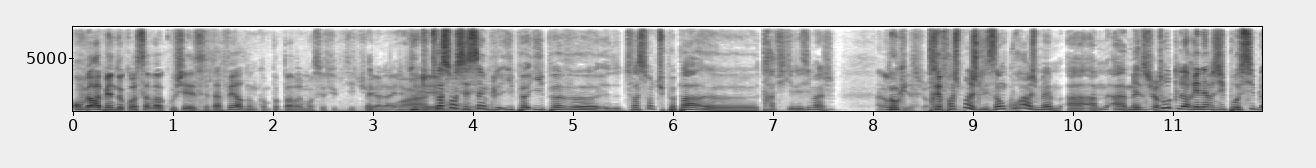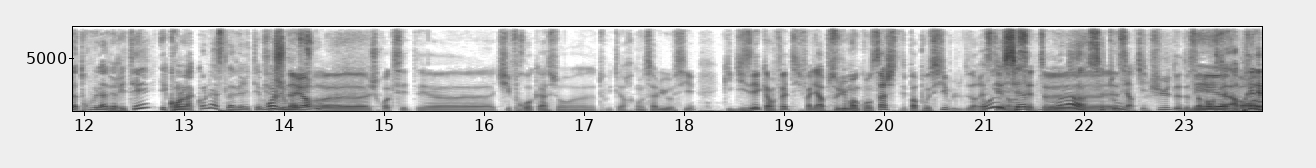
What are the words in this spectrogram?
on verra bien de quoi ça va accoucher cette affaire. Donc, on peut pas vraiment se substituer à la de toute façon, On c'est est- simple. Ils peuvent, ils peuvent. euh, de toute façon, tu peux pas euh, trafiquer les images. Ah non, Donc, très franchement, je les encourage même à, à- à mettre sûr. toute leur énergie possible à trouver la vérité et qu'on la connaisse la vérité. Moi, je D'ailleurs, euh, je crois que c'était euh, Chief Roca sur euh, Twitter, qu'on salue aussi, qui disait qu'en fait, il fallait absolument qu'on sache. C'était pas possible de rester Oui, dans cette voilà, euh, certitude de savoir après, les,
